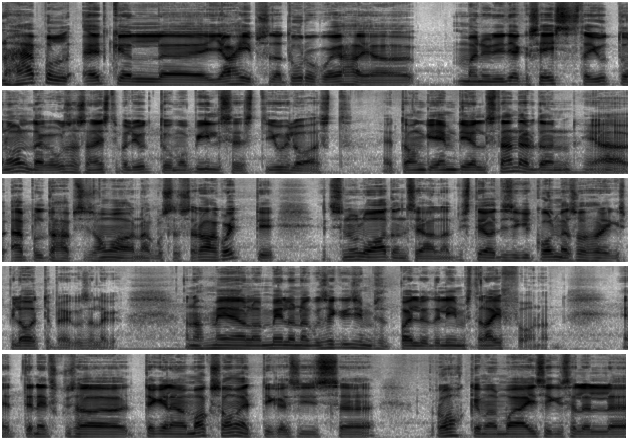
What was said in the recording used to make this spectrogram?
noh, Apple hetkel äh, jahib seda turgu jah, ja ma nüüd ei tea, kas Eestis seda juttu on olnud, aga USA-s on hästi palju juttu mobiilsest juhiloast et ongi MDL standard on ja Apple tahab siis oma nagu sellesse rahakotti, et sinu load on seal, nad vist teevad isegi kolmes osariigis pilooti praegu sellega. noh, me oleme, meil on nagu see küsimus, et paljudel inimestel iPhone on. et näiteks kui sa tegeleme Maksuametiga, siis äh, rohkem on vaja isegi sellel äh,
